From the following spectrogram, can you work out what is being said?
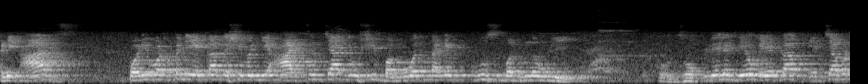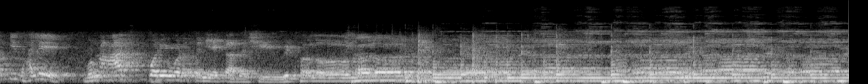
आणि आज परिवर्तनी एकादशी म्हणजे आजच्या दिवशी भगवंताने कूस बदलवली. हो, झोपलेले देव एका याच्यावरती झाले म्हणून आज परिवर्तनी एकादशी. विठ्ठल. विठ्ठल.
